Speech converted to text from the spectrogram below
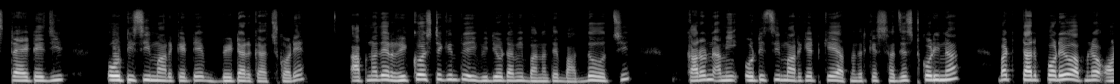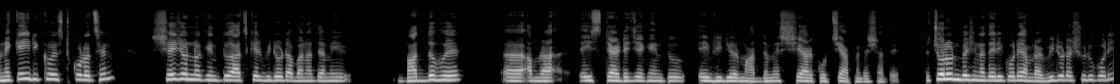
স্ট্র্যাটেজি ওটিসি মার্কেটে বেটার কাজ করে। আপনাদের রিকোয়েস্টে কিন্তু এই ভিডিওটা আমি বানাতে বাধ্য হচ্ছি। কারণ আমি ওটিসি মার্কেটকে আপনাদেরকে সাজেস্ট করি না। বাট তারপরেও আপনারা অনেকেই রিকোয়েস্ট করেছেন। সেই জন্য কিন্তু আজকের ভিডিওটা বানাতে আমি বাধ্য হয়ে আমরা এই স্ট্র্যাটেজি কিন্তু এই ভিডিওর মাধ্যমে শেয়ার করছি আপনাদের সাথে। তো চলুন বেশি না দেরি করে আমরা ভিডিওটা শুরু করি।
